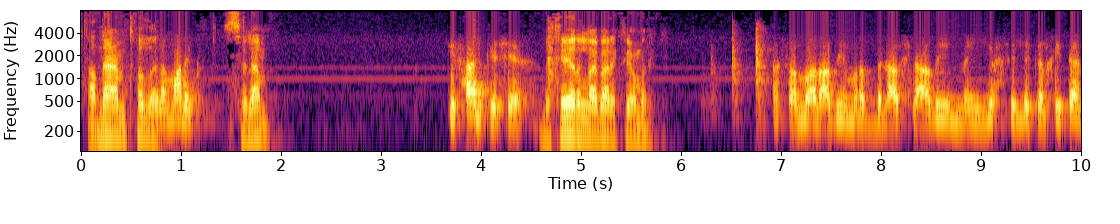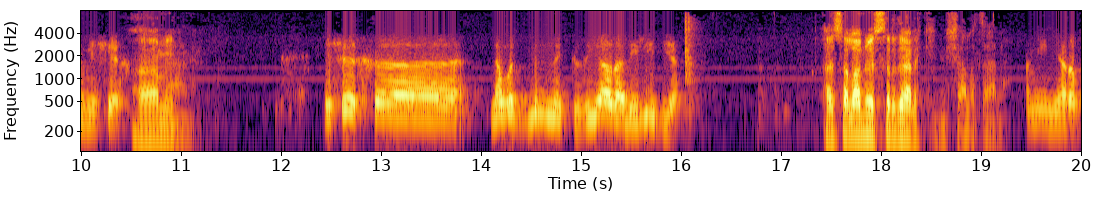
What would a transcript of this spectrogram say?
تفضل. نعم تفضل. السلام عليكم. السلام. كيف حالك يا شيخ؟ بخير الله يبارك في عمرك. أسأل الله العظيم رب العرش العظيم أن يحسن لك الختام يا شيخ. آمين. يا شيخ آه، نود منك زيارة لليبيا. أسأل الله أن ييسر ذلك. إن شاء الله تعالى. أمين يا رب.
